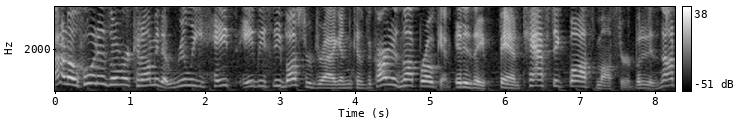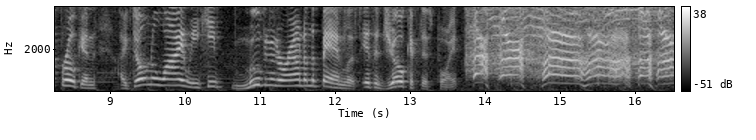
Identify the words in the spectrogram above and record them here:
I don't know who it is over at Konami that really hates ABC Buster Dragon because the card is not broken. It is a fantastic boss monster, but it is not broken. I don't know why we keep moving it around on the ban list. It's a joke at this point.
